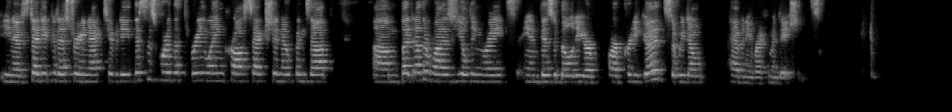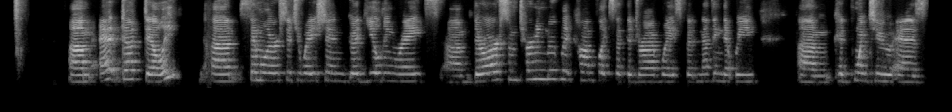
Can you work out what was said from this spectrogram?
you know, steady pedestrian activity. This is where the three lane cross section opens up, um, but otherwise yielding rates and visibility are, are pretty good. So we don't have any recommendations. Um, at Duck Deli, um, similar situation, good yielding rates. there are some turning movement conflicts at the driveways, but nothing that we um, could point to as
